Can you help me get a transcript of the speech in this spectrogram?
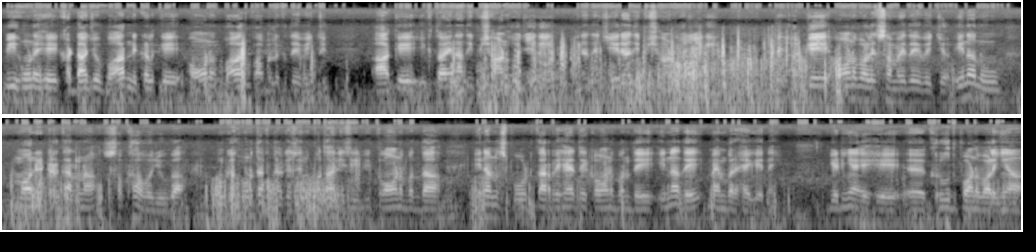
ਵੀ ਹੁਣ ਇਹ ਖੱਡਾਂ ਚੋਂ ਬਾਹਰ ਨਿਕਲ ਕੇ ਆਉਣ, ਬਾਹਰ ਪਬਲਿਕ ਦੇ ਵਿੱਚ ਆ ਕੇ ਇੱਕ ਤਾਂ ਇਹਨਾਂ ਦੀ ਪਛਾਣ ਹੋ ਜਾਏਗੀ, ਇਹਨਾਂ ਦੇ ਚਿਹਰਿਆਂ ਦੀ ਪਛਾਣ ਹੋ ਜਾਏਗੀ। ਅੱਗੇ ਆਉਣ ਵਾਲੇ ਸਮੇਂ ਦੇ ਵਿੱਚ ਇਹਨਾਂ ਨੂੰ ਮੋਨੀਟਰ ਕਰਨਾ ਸੌਖਾ ਹੋ ਜਾਊਗਾ। ਕਿਉਂਕਿ ਹੁਣ ਤੱਕ ਤਾਂ ਕਿਸੇ ਨੂੰ ਪਤਾ ਨਹੀਂ ਸੀ ਵੀ ਕੌਣ ਬੰਦਾ ਇਹਨਾਂ ਨੂੰ ਸਪੋਰਟ ਕਰ ਰਿਹਾ ਹੈ ਤੇ ਕੌਣ ਬੰਦੇ ਇਹਨਾਂ ਦੇ ਮੈਂਬਰ ਹੈਗੇ ਨੇ, ਜਿਹੜੀਆਂ ਇਹ ਖਰੂਦ ਪਾਉਣ ਵਾਲੀਆਂ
